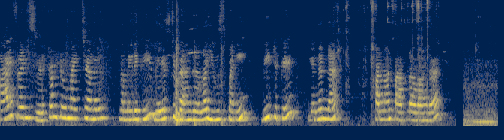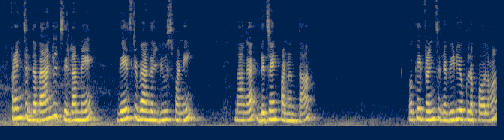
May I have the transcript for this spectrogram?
Hi friends welcome to my channel நம்ம இன்னைக்கு வேஸ்ட் பேங்கிலெல்லாம் யூஸ் பண்ணி வீட்டுக்கு என்னென்ன பண்ணலான்னு பார்க்கலாம் வாங்க. ஃப்ரெண்ட்ஸ் இந்த பேங்கிள்ஸ் எல்லாமே வேஸ்ட் பேங்கிள் யூஸ் பண்ணி நாங்கள் டிசைன் பண்ணது தான். ஓகே ஃப்ரெண்ட்ஸ் இந்த வீடியோக்குள்ளே போகலாம்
